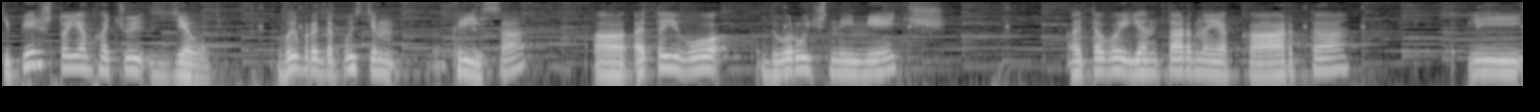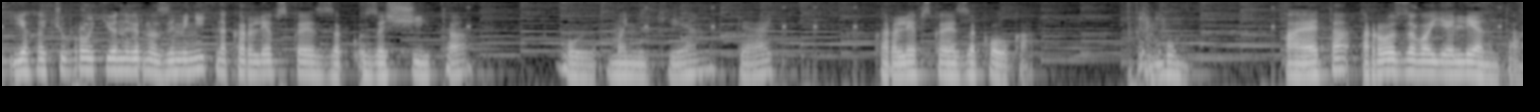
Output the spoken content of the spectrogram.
теперь что я хочу сделать? Выбрать, допустим, Криса. А, это его двуручный меч. Это вы янтарная карта. И я хочу пробовать ее, наверное, заменить на королевская за- защита. Ой, манекен, 5. Королевская заколка. Бум. А это розовая лента.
